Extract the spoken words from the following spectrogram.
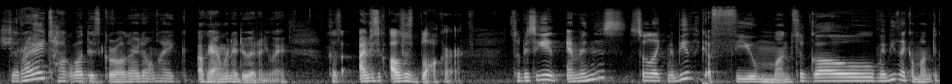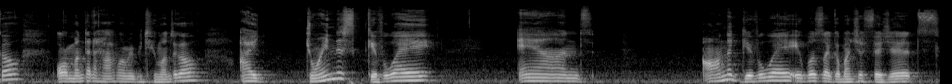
Should I talk about this girl that I don't like? Okay, I'm gonna do it anyway, cause I'm just I'll just block her. So basically, I'm in this. So like maybe like a few months ago, maybe like a month ago, or a month and a half, or maybe two months ago, I joined this giveaway, and on the giveaway, it was like a bunch of fidgets.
